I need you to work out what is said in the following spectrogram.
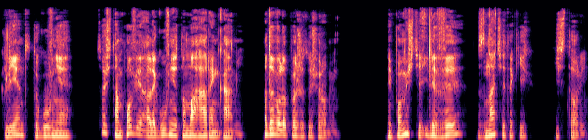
klient to głównie coś tam powie, ale głównie to macha rękami, a deweloperzy coś robią. No i pomyślcie, ile wy znacie takich historii.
